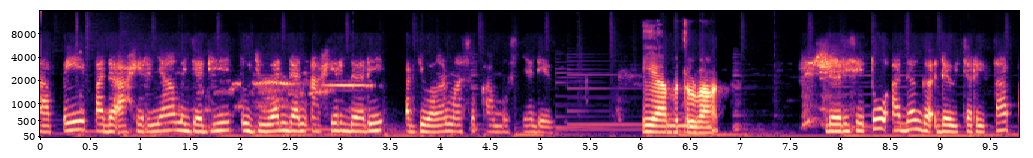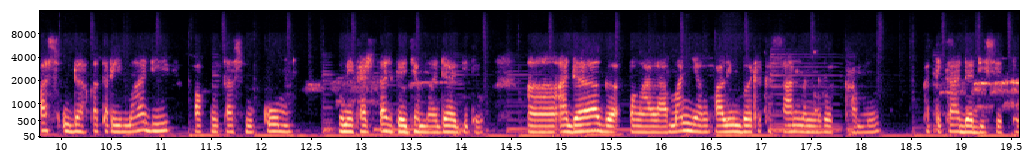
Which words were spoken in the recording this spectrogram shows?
tapi pada akhirnya menjadi tujuan dan akhir dari perjuangan masuk kampusnya Dewi. Iya, hmm. betul banget. Dari situ ada nggak Dewi cerita pas udah keterima di Fakultas Hukum Universitas Gajah Mada gitu? Uh, ada nggak pengalaman yang paling berkesan menurut kamu ketika ada di situ?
